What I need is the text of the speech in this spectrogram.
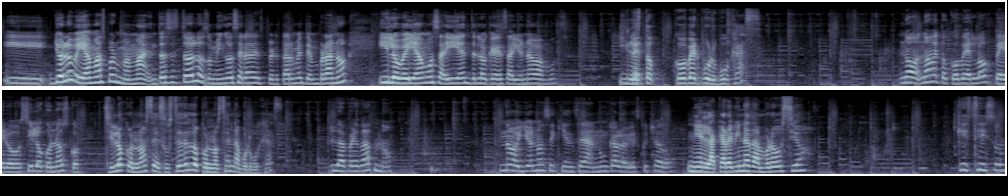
Y yo lo veía más por mi mamá, entonces todos los domingos era despertarme temprano y lo veíamos ahí entre lo que desayunábamos. ¿Y les tocó ver burbujas? No, no me tocó verlo, pero sí lo conozco. Sí lo conoces. ¿Ustedes lo conocen a burbujas? La verdad, no. No, yo no sé quién sea, nunca lo había escuchado. Ni en la carabina de Ambrosio. ¿Qué es eso?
